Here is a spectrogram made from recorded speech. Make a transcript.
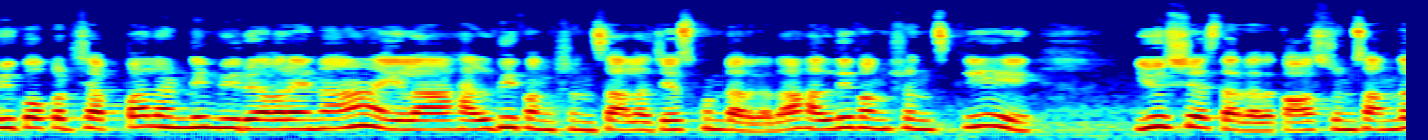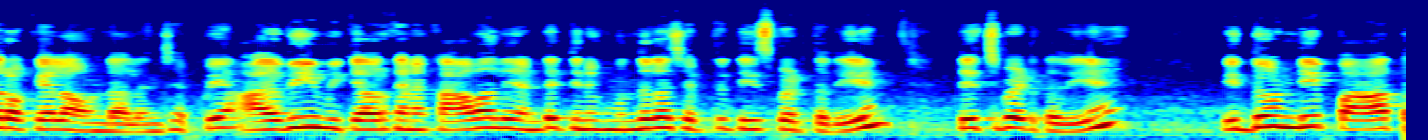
మీకు ఒకటి చెప్పాలండి మీరు ఎవరైనా ఇలా హెల్దీ ఫంక్షన్స్ అలా చేసుకుంటారు కదా హెల్దీ ఫంక్షన్స్కి యూజ్ చేస్తారు కదా కాస్ట్యూమ్స్ అందరూ ఒకేలా ఉండాలని చెప్పి అవి మీకు ఎవరికైనా కావాలి అంటే దీనికి ముందుగా చెప్తే తీసి పెడుతుంది తెచ్చి పెడుతుంది. ఇద్దండి పాత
